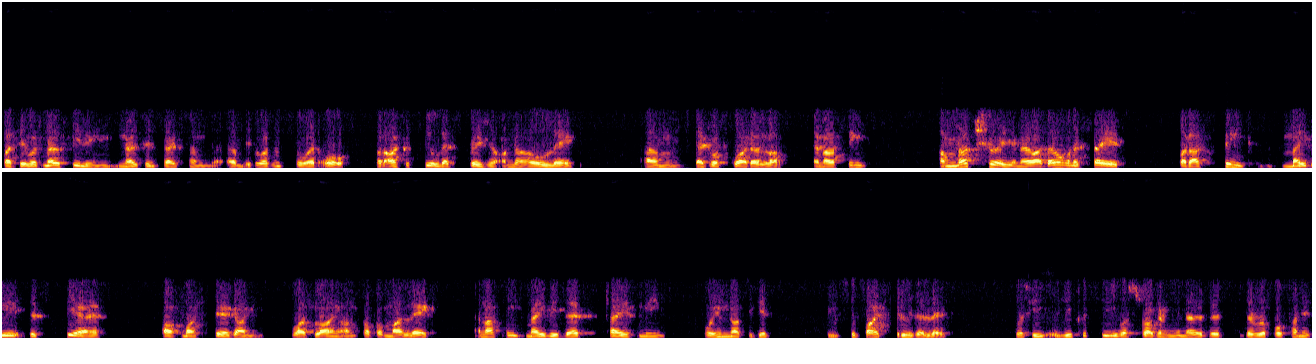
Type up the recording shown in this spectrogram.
but there was no feeling, no sensation. Um, it wasn't sore at all. But I could feel that pressure on the whole leg. Um, that was quite a lot. And I think I'm not sure. You know, I don't want to say it, but I think maybe the spear of my spear gun was lying on top of my leg and I think maybe that saved me for him not to get to, to bite through the leg. Because he, you could see he was struggling, you know, the, the ripples on his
